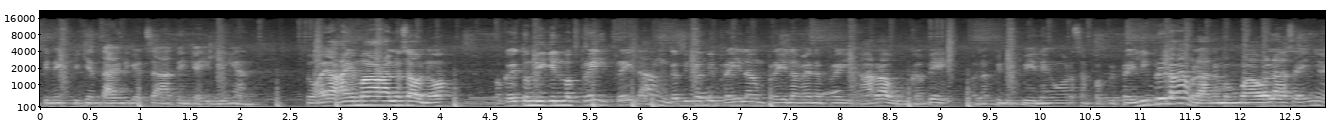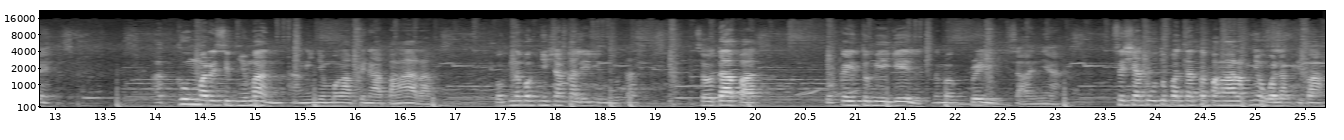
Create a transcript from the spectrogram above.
pinagbigyan tayo ni God sa ating kahilingan. So kaya kayo mga kalusaw, no? Huwag kayo tumigil mag-pray. Pray lang. Gabi-gabi, pray lang. Pray lang kayo na pray. Araw, gabi. Walang pinipiling oras ang pagpipray. Libre lang yan. Wala namang mawawala sa inyo eh. At kung ma-receive nyo man ang inyong mga pinapangarap, huwag na wag nyo siyang kalilimutan. So dapat, huwag kayong tumigil na mag-pray sa Kanya. Kasi siya tutupad lahat ng pangarap nyo, walang iba.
